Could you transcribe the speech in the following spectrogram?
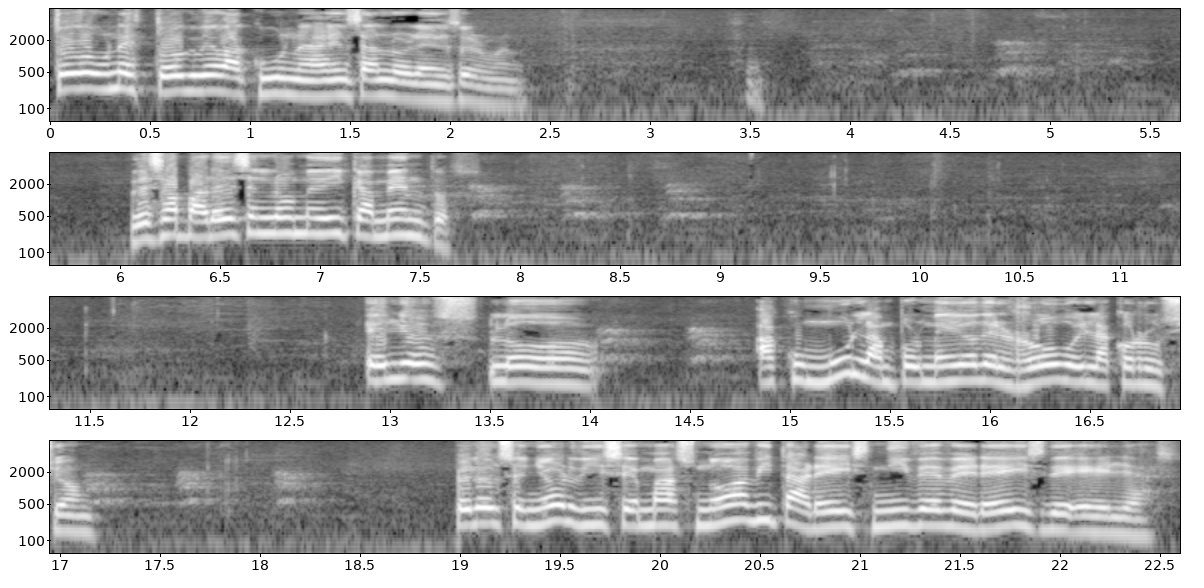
todo un stock de vacunas en San Lorenzo, hermano. Desaparecen los medicamentos. Ellos lo acumulan por medio del robo y la corrupción. Pero el Señor dice, mas no habitaréis ni beberéis de ellas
